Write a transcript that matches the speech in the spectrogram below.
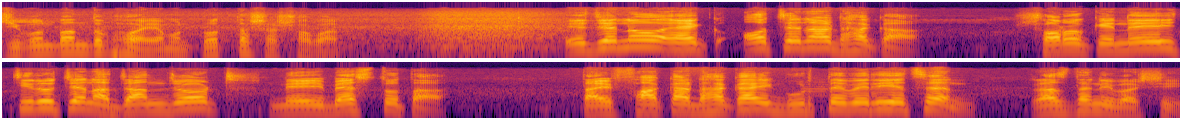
জীবনবান্ধব হয় এমন প্রত্যাশা সবার। এ যেন এক অচেনা ঢাকা। সড়কে নেই চিরচেনা যানজট, নেই ব্যস্ততা। তাই ফাঁকা ঢাকায় ঘুরতে বেরিয়েছেন রাজধানীবাসী।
